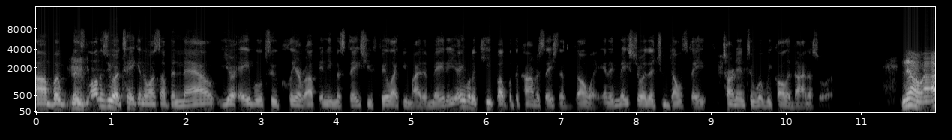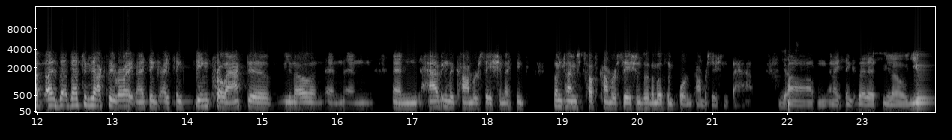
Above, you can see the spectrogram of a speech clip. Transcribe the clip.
Um, but mm. as long as you are taking on something now, you're able to clear up any mistakes you feel like you might have made, and you're able to keep up with the conversation that's going, and it makes sure that you don't stay turn into what we call a dinosaur. No, I, I, that's exactly right. And I think I think being proactive, you know, and and and and having the conversation. I think sometimes tough conversations are the most important conversations to have. Yes. Um, and I think that if you know you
